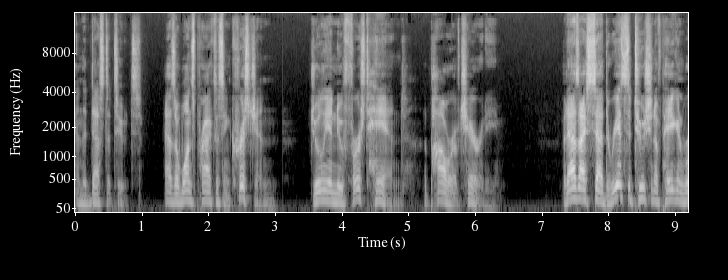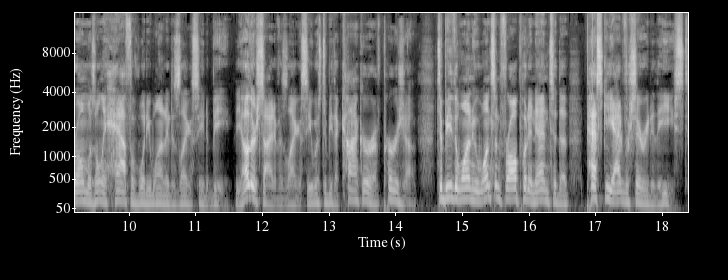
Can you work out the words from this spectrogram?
and the destitute. As a once practicing Christian, Julian knew firsthand the power of charity. But as I said, the reinstitution of pagan Rome was only half of what he wanted his legacy to be. The other side of his legacy was to be the conqueror of Persia, to be the one who once and for all put an end to the pesky adversary to the east.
